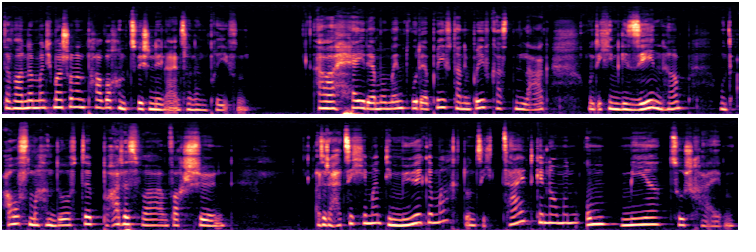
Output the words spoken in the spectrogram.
da waren dann manchmal schon ein paar Wochen zwischen den einzelnen Briefen. Aber hey, der Moment, wo der Brief dann im Briefkasten lag und ich ihn gesehen habe und aufmachen durfte, boah, das war einfach schön. Also da hat sich jemand die Mühe gemacht und sich Zeit genommen, um mir zu schreiben.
